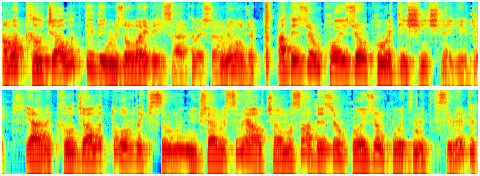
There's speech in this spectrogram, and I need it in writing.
Ama kılcallık dediğimiz olayda ise arkadaşlar ne olacaktır? Adezyon kohezyon kuvveti işin içine girecektir. Yani kılcallıkta oradaki sıvının yükselmesi veya alçalması adezyon kohezyon kuvvetinin etkisiyledir.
